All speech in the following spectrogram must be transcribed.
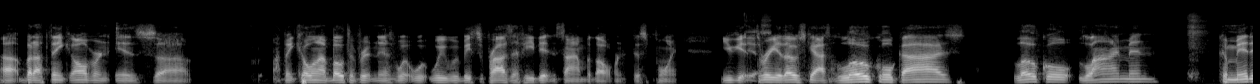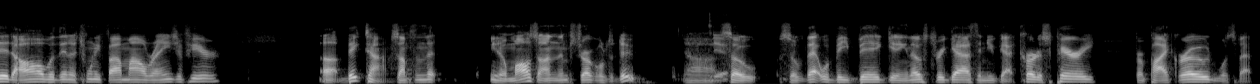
Uh, but I think Auburn is. Uh, I think Cole and I both have written this. We, we- we would be surprised if he didn't sign with Auburn at this point. You get Yes. three of those guys, local guys, local linemen, committed, all within a 25 mile range of here. Uh, big time, something that you know Malzahn and them struggle to do. Uh, Yeah. So, so that would be big getting those three guys. And you've got Curtis Perry from Pike Road. What's about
